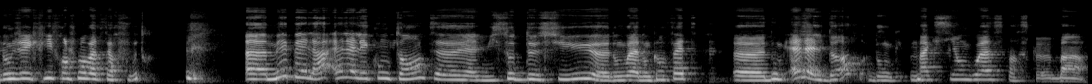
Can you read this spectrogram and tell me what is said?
Donc j'ai écrit franchement va te faire foutre. Euh, mais Bella, elle, elle est contente, euh, elle lui saute dessus. donc voilà, donc en fait, donc elle, elle dort. Donc Maxi angoisse parce que ben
